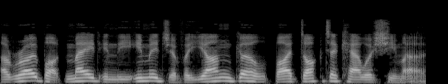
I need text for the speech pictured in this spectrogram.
a robot made in the image of a young girl by Dr. Kawashimo.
